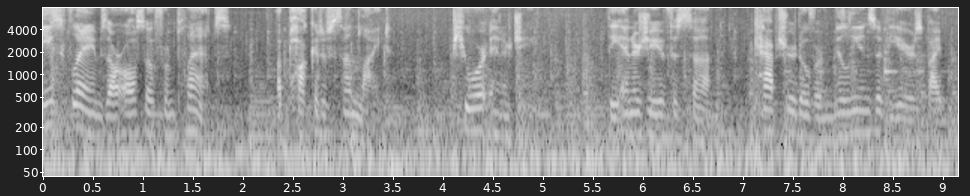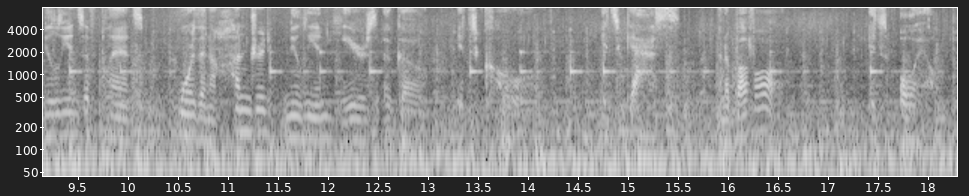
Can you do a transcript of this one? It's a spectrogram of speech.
These flames are also from plants, a pocket of sunlight, pure energy, the energy of the sun, captured over millions of years by millions of plants more than a hundred million years ago. It's coal, it's gas, and above all, it's oil.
